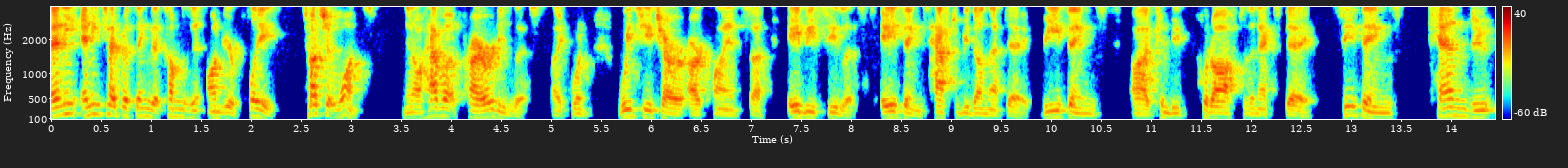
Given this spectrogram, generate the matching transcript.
any any type of thing that comes onto your plate, touch it once. You know have a priority list. Like when we teach our, our clients uh, abc list. A things have to be done that day. B things uh, can be put off to the next day. C things can do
